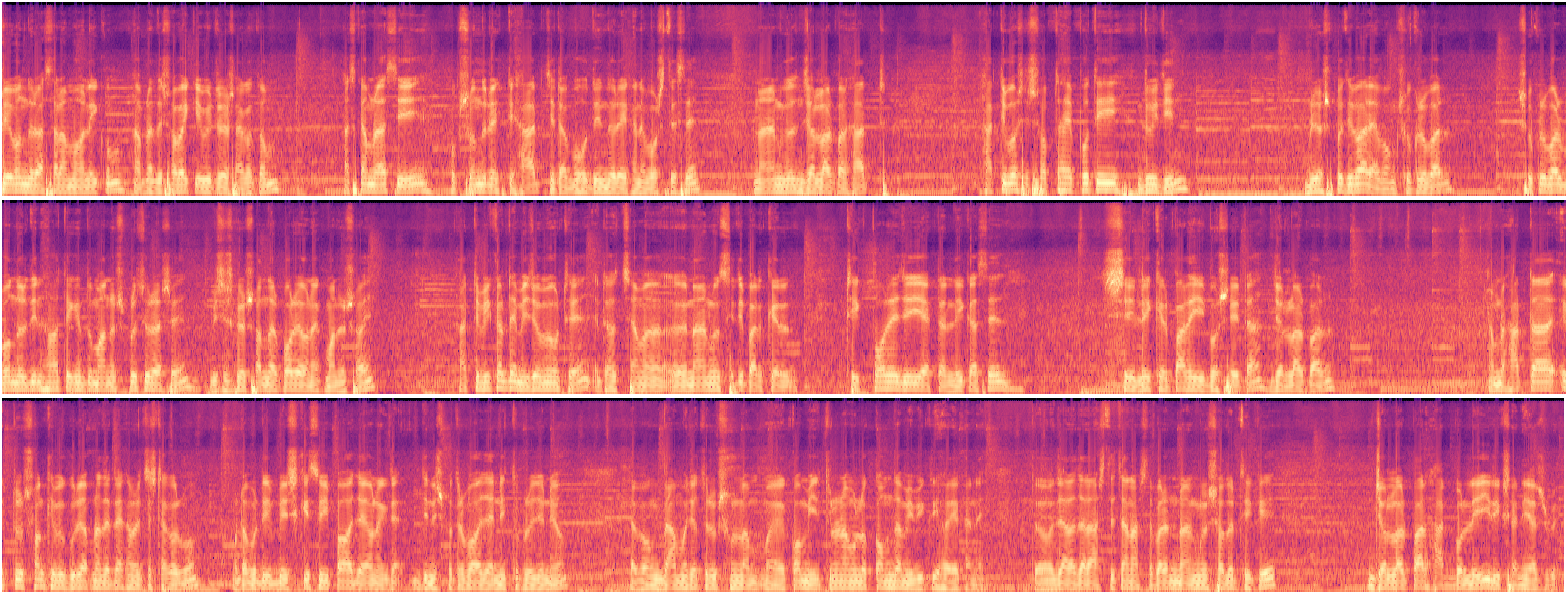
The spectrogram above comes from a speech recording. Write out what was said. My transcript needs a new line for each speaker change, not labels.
প্রিয় বন্ধুরা, আসসালামু আলাইকুম। আপনাদের সবাইকে ভিডিওতে স্বাগতম। আজকে আমরা আছি খুব সুন্দর একটি হাট, যেটা বহুদিন ধরে এখানে বসতেছে, নারায়ণগঞ্জ জল্লারপাড় হাট। হাটটি বসে সপ্তাহে প্রতি দুই দিন, বৃহস্পতিবার এবং শুক্রবার। শুক্রবার বন্ধুর দিন হওয়াতে কিন্তু মানুষ প্রচুর আসে, বিশেষ করে সন্ধ্যার পরে অনেক মানুষ হয়। হাটটি বিকাল টাইমে জমে ওঠে, এটা হচ্ছে আমার নারায়ণগঞ্জ সিটি পার্কের ঠিক পরে যেই একটা লেক আছে, সেই লেকের পাড়েই বসে এটা জল্লার পাড় আমরা হাটটা একটু সংক্ষেপে ঘুরে আপনাদের দেখানোর চেষ্টা করব। মোটামুটি বেশ কিছুই পাওয়া যায়, অনেক জিনিসপত্র পাওয়া যায় নিত্য প্রয়োজনীয় এবং দামও যতটুকু শুনলাম কমই, তুলনামূলক কম দামে বিক্রি হয় এখানে। তো যারা যারা আসতে চান, আসতে পারেন নারায়ণগঞ্জ সদর থেকে জল্লার পার হাট বললেই রিক্সা নিয়ে আসবে।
